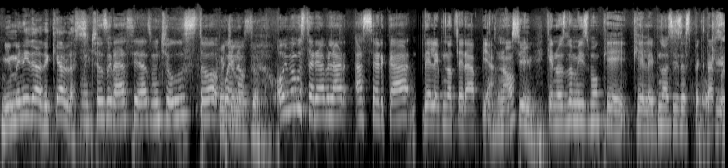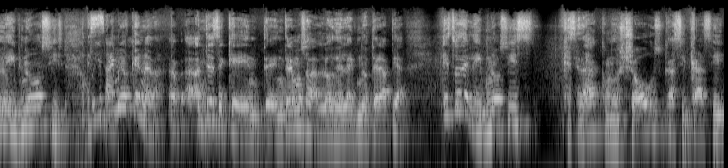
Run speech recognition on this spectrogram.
bienvenida, ¿de qué hablas? Muchas gracias, mucho gusto. Mucho bueno, gusto. hoy me gustaría hablar acerca de la hipnoterapia, ¿no? Sí. Que, que no es lo mismo que, que la hipnosis de Que espectáculo. la hipnosis. Oye, primero que nada, antes de que ent- entremos a lo de la hipnoterapia, esto de la hipnosis que se da como shows casi casi,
